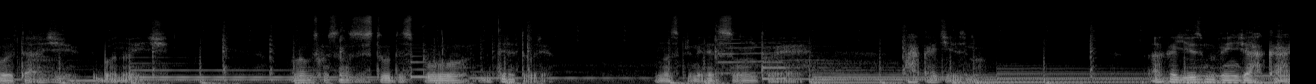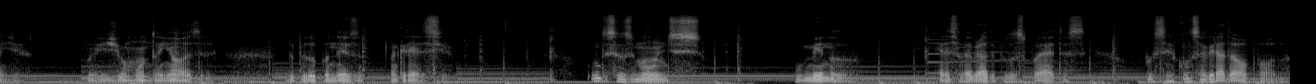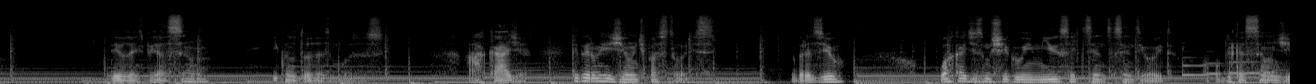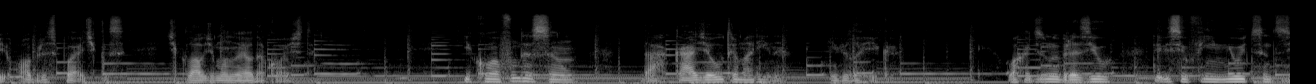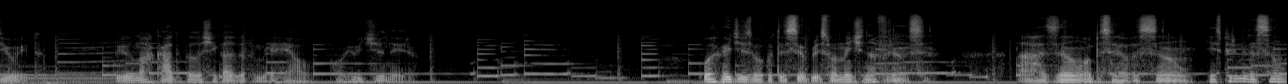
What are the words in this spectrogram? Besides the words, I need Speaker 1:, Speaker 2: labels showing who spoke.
Speaker 1: boa tarde e boa noite. Vamos com os nossos estudos por literatura. Nosso primeiro assunto é arcadismo. Arcadismo vem de Arcádia, uma região montanhosa do Peloponeso, na Grécia. Um dos seus montes, o Mênulo, era celebrado pelos poetas por ser consagrado ao Apolo, deus da inspiração e condutor das musas. A Arcádia era uma região de pastores. No Brasil, o arcadismo chegou em 1768 com a publicação de Obras Poéticas de Cláudio Manuel da Costa e com a fundação da Arcádia Ultramarina em Vila Rica. O arcadismo no Brasil teve seu fim em 1808, período marcado pela chegada da família real ao Rio de Janeiro. O arcadismo aconteceu principalmente na França. A razão, a observação e a experimentação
